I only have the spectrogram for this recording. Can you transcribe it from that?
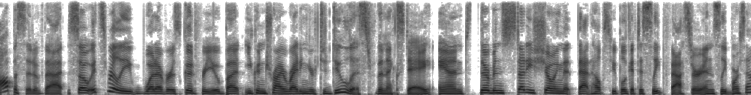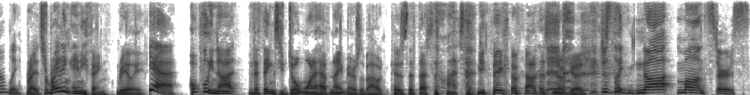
opposite of that. So it's really whatever is good for you, but you can try writing your to do list for the next day. And there have been studies showing that that helps people get to sleep faster and sleep more soundly. Right. So writing anything, really. Yeah. Hopefully not the things you don't want to have nightmares about, because if that's the last thing you think about, that's no good. Just like not monsters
